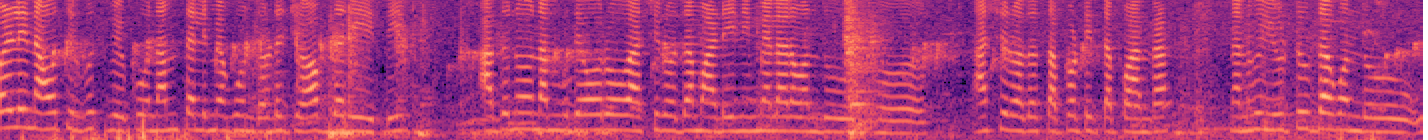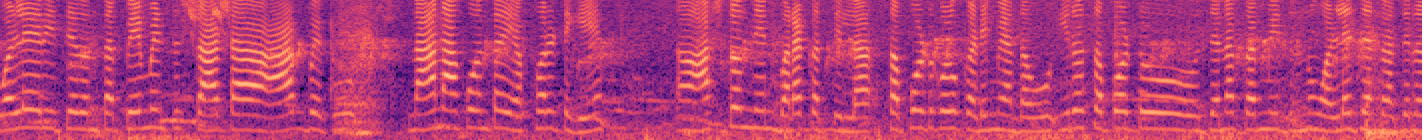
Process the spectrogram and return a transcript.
ಒಳ್ಳೆ ನಾವು ತಿರುಗಿಸ್ಬೇಕು. ನಮ್ಮ ತಲೆ ಮ್ಯಾಗ ಒಂದು ದೊಡ್ಡ ಜವಾಬ್ದಾರಿ ಐತಿ. ಅದನ್ನು ನಮ್ಮ ದೇವರು ಆಶೀರ್ವಾದ ಮಾಡಿ ನಿಮ್ಮೆಲ್ಲರ ಒಂದು ಆಶೀರ್ವಾದ ಸಪೋರ್ಟ್ ಇತ್ತಪ್ಪ ಅಂದ್ರೆ ನನಗೂ ಯೂಟ್ಯೂಬ್ದಾಗ ಒಂದು ಒಳ್ಳೆಯ ರೀತಿಯಾದಂಥ ಪೇಮೆಂಟ್ ಸ್ಟಾರ್ಟ್ ಆಗಬೇಕು. ನಾನು ಹಾಕುವಂಥ ಎಫರ್ಟಿಗೆ ಅಷ್ಟೊಂದೇನು ಬರಕತ್ತಿಲ್ಲ. ಸಪೋರ್ಟ್ಗಳು ಕಡಿಮೆ ಅದಾವು. ಇರೋ ಸಪೋರ್ಟು ಜನ ಕಮ್ಮಿ ಇದ್ರೂ ಒಳ್ಳೆ ಜನರು ಅದಿರ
